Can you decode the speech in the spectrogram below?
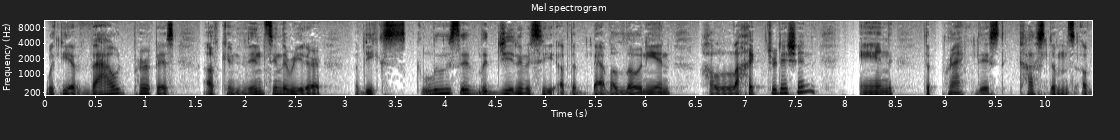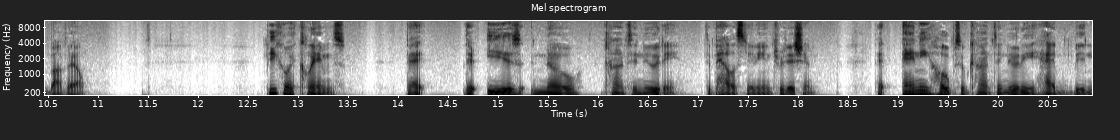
with the avowed purpose of convincing the reader of the exclusive legitimacy of the Babylonian halachic tradition and the practiced customs of Bavel. Pirkoi claims that there is no continuity to Palestinian tradition, that any hopes of continuity had been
